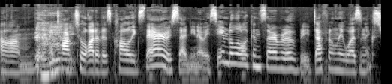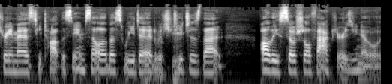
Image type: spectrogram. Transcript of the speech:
Um, I talked to a lot of his colleagues there who said, you know, he seemed a little conservative, but he definitely was an extremist. He taught the same syllabus we did, which teaches that all these social factors, you know,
